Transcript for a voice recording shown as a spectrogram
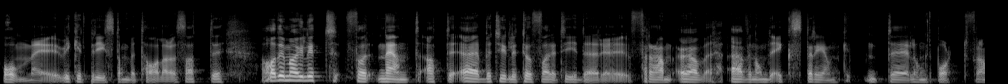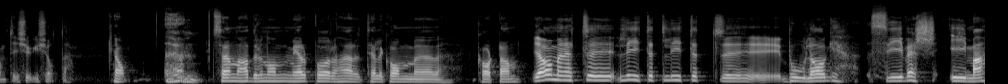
om eh, vilket pris de betalar. Så att, eh, ja, det är möjligt för Nent att det är betydligt tuffare tider eh, framöver, även om det är extremt långt bort fram till 2028. Ja, sen hade du någon mer på den här telekom kartan? Ja, men ett litet, litet bolag, Sivers Ima.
